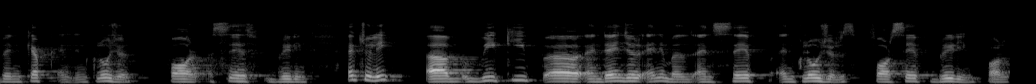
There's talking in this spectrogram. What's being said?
been kept in enclosure for safe breeding. Actually um, we keep uh, endangered animals and safe enclosures for safe breeding for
